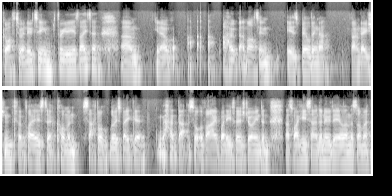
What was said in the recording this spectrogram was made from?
go off to a new team three years later. Um, you know, I, I hope that Martin is building that foundation for players to come and settle. Lewis Baker had that sort of vibe when he first joined, and that's why he signed a new deal in the summer.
